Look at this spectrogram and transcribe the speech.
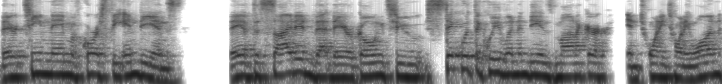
their team name, of course, the Indians. They have decided that they are going to stick with the Cleveland Indians moniker in 2021,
